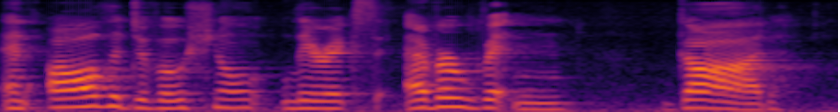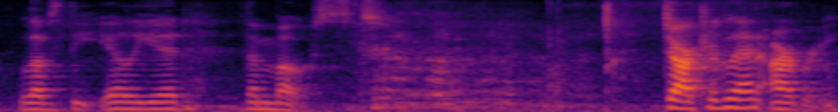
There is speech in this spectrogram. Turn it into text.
and all the devotional lyrics ever written, God loves the Iliad the most. Dr. Glenn Arbery.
